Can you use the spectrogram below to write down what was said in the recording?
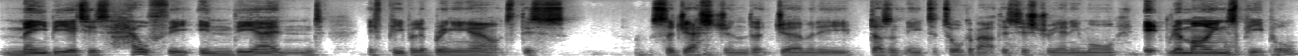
maybe it is healthy in the end if people are bringing out this suggestion that Germany doesn't need to talk about this history anymore. It reminds people,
